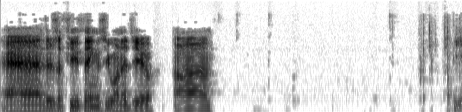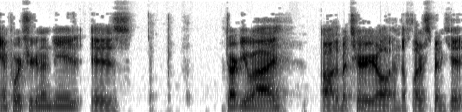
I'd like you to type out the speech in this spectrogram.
and there's a few things you want to do. Um, the imports you're going to need is Dart UI, uh, the material, and the Flutter Spin Kit.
